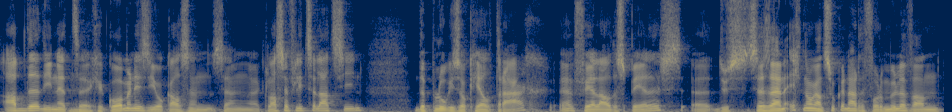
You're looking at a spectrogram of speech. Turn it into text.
Abde, die net eh, gekomen is, die ook al zijn, zijn klasseflitsen laat zien. De ploeg is ook heel traag, hè, veel oude spelers. Eh, dus ze zijn echt nog aan het zoeken naar de formule van...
